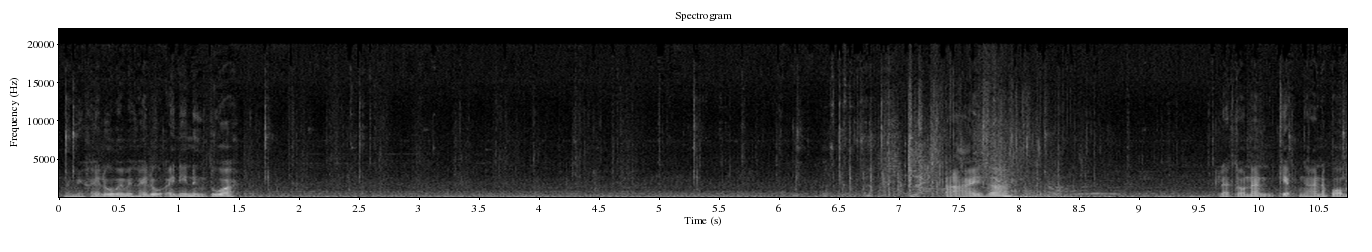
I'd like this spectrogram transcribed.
ไม่มีใครรู้ไม่มีใครรู้ไอ้นี่หนึ่งตัวตายซะเหลือตัวนั้นเก็บงานนะผม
